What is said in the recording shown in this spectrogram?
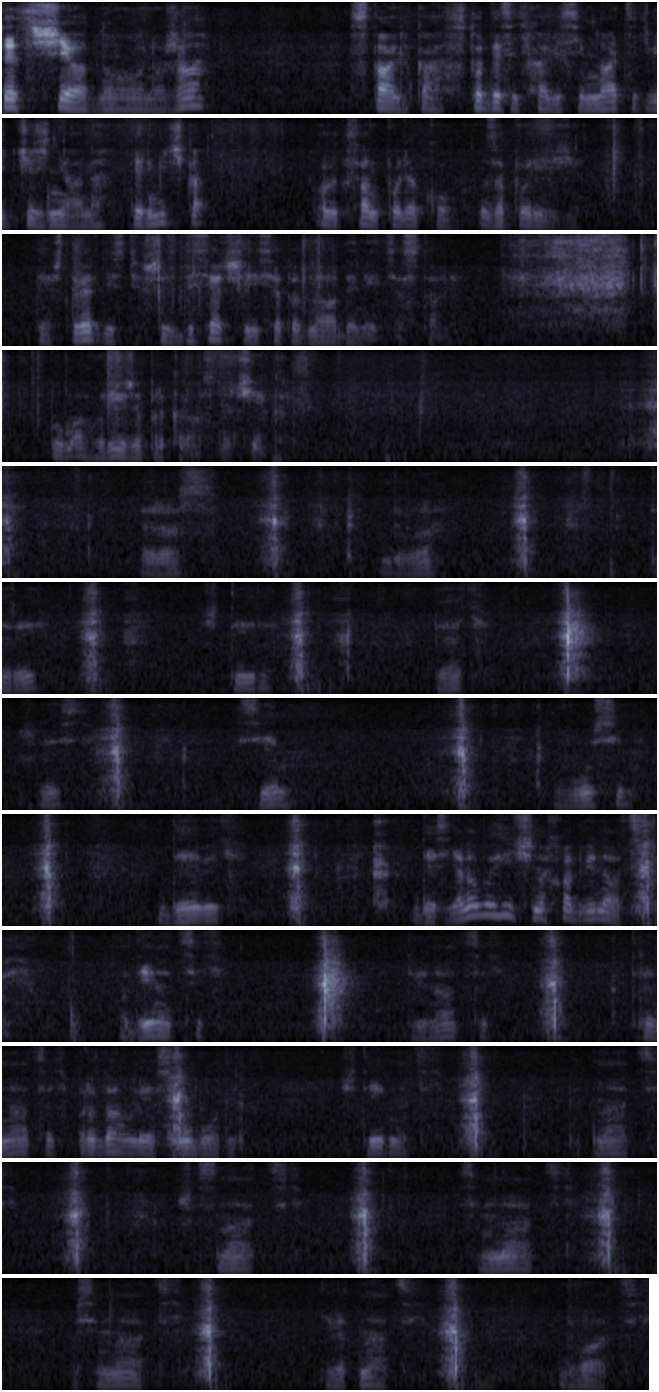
Тест ще одного ножа. Сталька 110 Х18 вітчизняна. Термічка Олександр Поляков, Запоріжжя. Теж твердість 60-61 одиниця сталі. Бумагу ріже прекрасно, чек. Раз, два, три, чотири, п'ять, шесть, семь, восемь, девять, десять. Аналогічно Х12. Одинадцять, дванадцять, тринадцять. Продавлює свободно. Чотирнадцять, п'ятнадцять, шістнадцять, сімнадцять, вісімнадцять, дев'ятнадцять, двадцять,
